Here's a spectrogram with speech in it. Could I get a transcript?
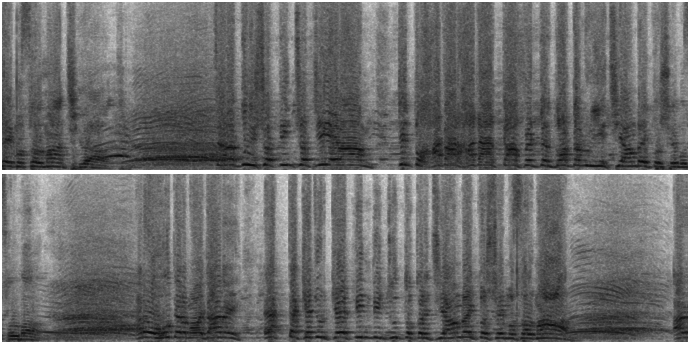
সেই মুসলমান ছিলাম। যারা দুইশো, তিনশো ছিলাম কিন্তু হাজার হাজার কাফেরদের গর্দান উড়িয়েছি, আমরাই তো সেই মুসলমান। আরে, ওহুদের ময়দানে একটা খেজুর খেয়ে তিন দিন যুদ্ধ করেছি আমরাই তো সেই মুসলমান। আর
